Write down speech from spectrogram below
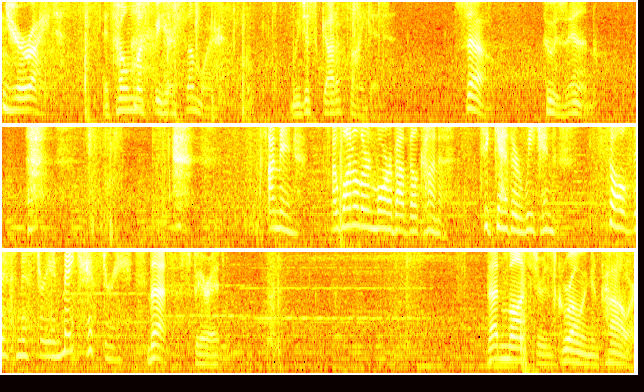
You're right. Its home must be here somewhere. We just gotta find it. So, who's in? I'm in. I want to learn more about Velkhana. Together we can solve this mystery and make history. That's the spirit. That monster is growing in power.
